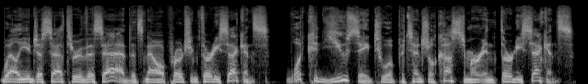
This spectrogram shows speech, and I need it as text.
Well, you just sat through this ad that's now approaching 30 seconds. What could you say to a potential customer in 30 seconds?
